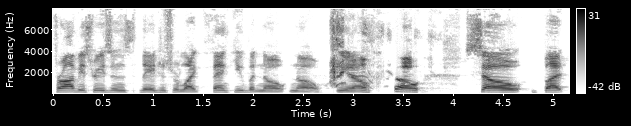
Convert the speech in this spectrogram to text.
for obvious reasons, the agents were like, "Thank you, but no, no," you know. so so, but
